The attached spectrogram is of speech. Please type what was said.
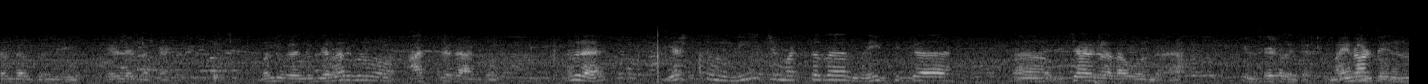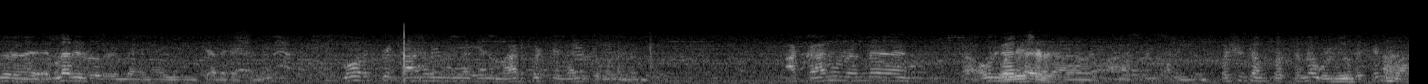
ಸಂದರ್ಭದಲ್ಲಿ ಹೇಳಲೇಬೇಕಾಗಿದೆ ಬಂಧುಗಳೇ, ನಿಮ್ಗೆಲ್ಲರಿಗೂ ಆಶ್ಚರ್ಯ ಆಗ್ಬೋದು. ಅಂದ್ರೆ, ಎಷ್ಟು ನೀಚ ಮಟ್ಟದ ನೈತಿಕ ವಿಚಾರಗಳದಾವು ಅಂದ್ರೆ ಮೈನಾರಿಟೀಸ್ ಎಲ್ಲರೂ ಇರೋದ್ರಿಂದ ನಾವು ಈ ವಿಚಾರ ಹೇಳ್ತೀನಿ. ಗೋಹತ್ಯೆ ಕಾನೂನನ್ನ ಏನು ಮಾರ್ಪಟ್ಟಿ ನನಗೆ ತಗೊಂಡು ಬಂದು, ಆ ಕಾನೂನನ್ನ ಅವ್ರು ಹೇಳ್ತಾರೆ ಪಶು ಸಂಪತ್ತನ್ನ ಉಳಿಸೋದಕ್ಕೆ ನಾವು ಆ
